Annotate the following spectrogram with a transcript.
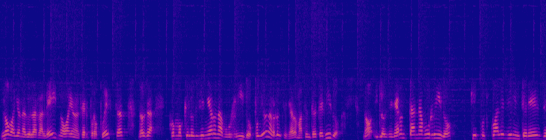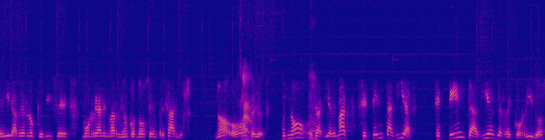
no vayan a violar la ley, no vayan a hacer propuestas, no, o sea, como que lo diseñaron aburrido. Pudieron haberlo diseñado más entretenido, ¿no? Y lo diseñaron tan aburrido que pues cuál es el interés de ir a ver lo que dice Monreal en una reunión con 12 empresarios, ¿no? O Claro. pues no, o No. sea, y además 70 días, 70 días de recorridos,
